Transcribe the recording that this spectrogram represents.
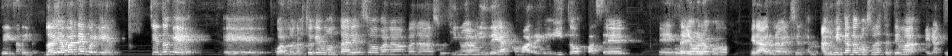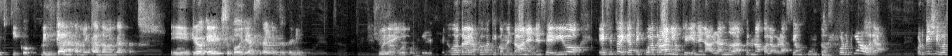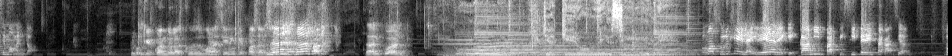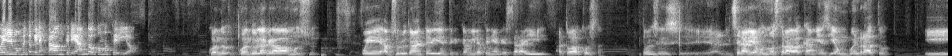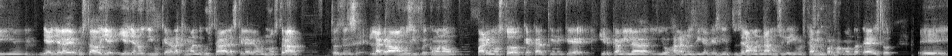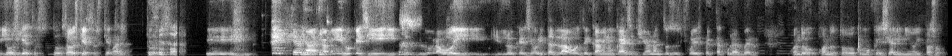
Sí, sí. No, y aparte porque siento que eh, cuando nos toque montar eso van a, van a surgir nuevas ideas como arreglitos para hacer. Eh, estaría Obvio. bueno como grabar una versión. A mí me encanta cómo suena este tema en acústico. Me encanta, me encanta, me encanta. Y creo que ahí se podría hacer algo entretenido. Sí, Bueno, y- y otra de las cosas que comentaban en ese vivo es esto de que hace cuatro años que vienen hablando de hacer una colaboración juntos. ¿Por qué ahora? ¿Por qué llegó ese momento? Porque cuando las cosas buenas tienen que pasar. Tal cual. Ya quiero decirle. ¿Cómo surge la idea de que Cami participe de esta canción? ¿Fue en el momento que la estaban creando? ¿Cómo se dio? Cuando, cuando la grabamos fue absolutamente evidente que Camila tenía que estar ahí a toda costa. Entonces eh, se la habíamos mostrado a Cami hacía un buen rato y, y a ella le había gustado y, y ella nos dijo que era la que más le gustaba de las que le habíamos mostrado. Entonces la grabamos y fue como no, paremos todo, que acá tiene que ir Camila y ojalá nos diga que sí. Entonces la mandamos y le dijimos, Cami, por favor, montate a esto. Eh, y- Todos quietos. Todos, Todos quietos, quietos. Paren, todos. Y, Nada. Cami dijo que sí y pues lo grabó y, y lo que decía ahorita, la voz de Cami nunca decepciona, entonces fue espectacular ver cuando, cuando todo como que se alineó y pasó.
